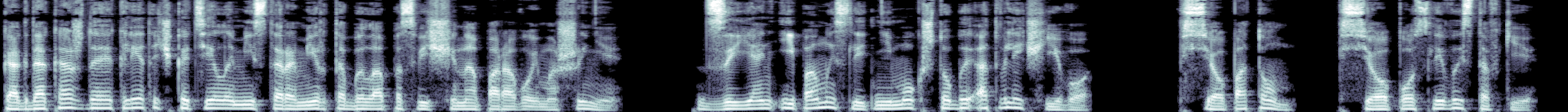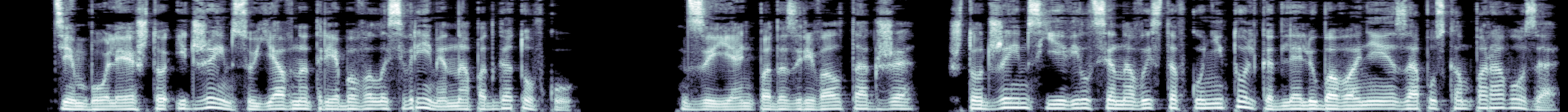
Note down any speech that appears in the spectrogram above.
когда каждая клеточка тела мистера Мирта была посвящена паровой машине, Цзиянь и помыслить не мог, чтобы отвлечь его. Все потом, все после выставки. Тем более, что и Джеймсу явно требовалось время на подготовку. Цзиянь подозревал также, что Джеймс явился на выставку не только для любования запуском паровоза,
